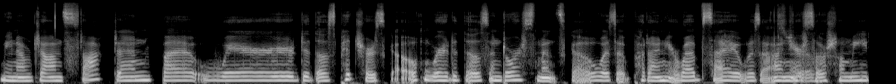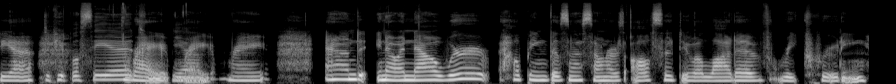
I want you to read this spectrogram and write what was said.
you know, John Stockton, but where did those pictures go? Where did those endorsements go? Was it put on your website? Was it That's on your social media? Do people see it? Right, Yeah. right, right. And, you know, and now we're helping business owners also do a lot of recruiting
